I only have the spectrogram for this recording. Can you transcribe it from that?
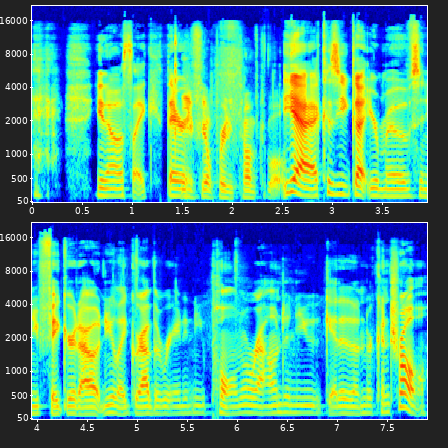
you know, it's like they're You feel pretty comfortable. yeah, because you got your moves and you figure it out and you like grab the rein and you pull him around and you get it under control.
